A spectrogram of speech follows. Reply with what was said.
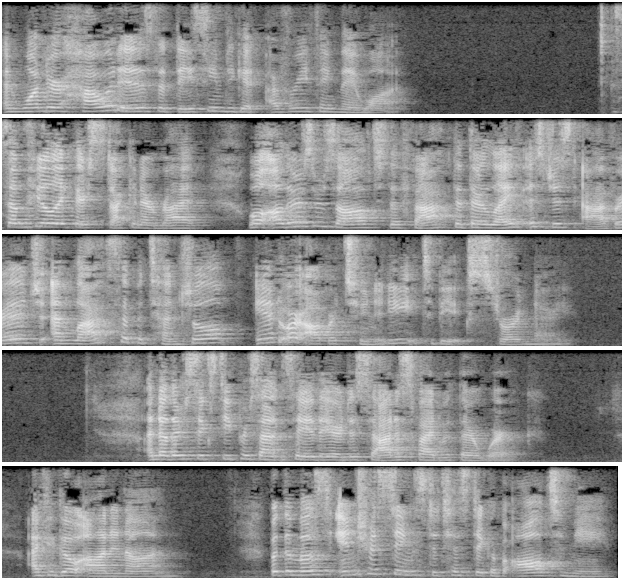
and wonder how it is that they seem to get everything they want. Some feel like they're stuck in a rut, while others resolve to the fact that their life is just average and lacks the potential and or opportunity to be extraordinary. Another 60% say they are dissatisfied with their work. I could go on and on. But the most interesting statistic of all to me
